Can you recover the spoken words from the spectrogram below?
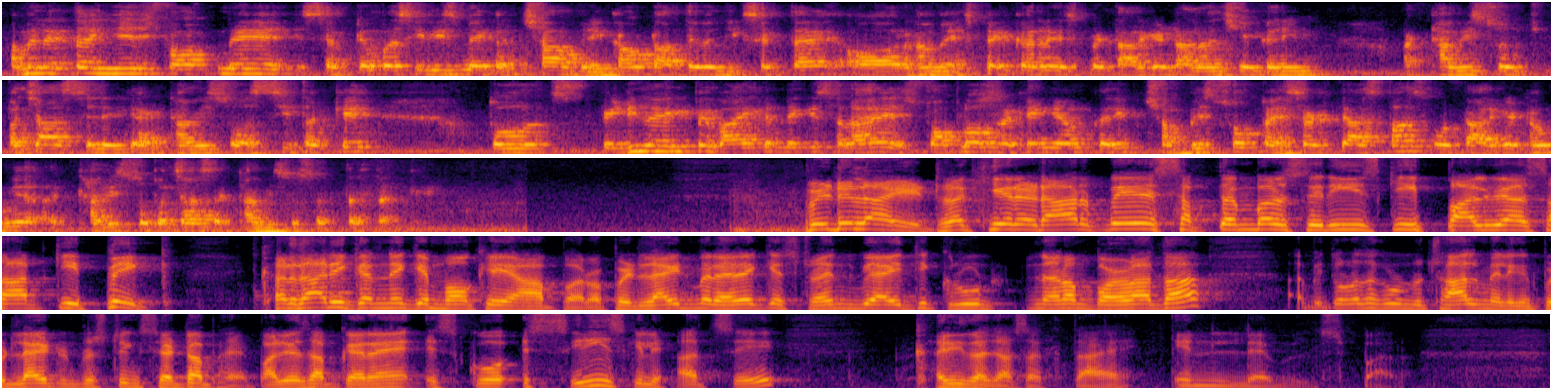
हमें लगता है ये स्टॉक में सितंबर सीरीज़ में एक अच्छा ब्रेकआउट आते हुए दिख सकता है और हम एक्सपेक्ट कर रहे हैं इसमें टारगेट आना चाहिए करीब 2850 से लेकर 2880 तक के। तो पेडीलाइट पे बाय करने की सलाह है। स्टॉप लॉस रखेंगे हम करीब छब्बीस के आसपास। और टारगेट होंगे 2850 2870 तक के। पिडिलाइट रखिए रेडार पे सितंबर सीरीज़ की पालविया साहब की पिक खरीदारी करने के मौके यहाँ पर। और पिडलाइट में रह रहे कि स्ट्रेंथ भी आई थी क्रूड नरम पड़ रहा था। अभी थोड़ा सा क्रूड उछाल में, लेकिन पिडलाइट इंटरेस्टिंग सेटअप है। पालविया साहब कह रहे हैं, इसको इस सीरीज़ के लिहाज से खरीदा जा सकता है इन लेवल्स पर।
